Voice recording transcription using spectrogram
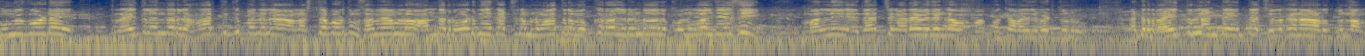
గుమిగూడి రైతులందరూ ఆర్థిక ఇబ్బందులు నష్టపడుతున్న సమయంలో అందరూ రోడ్డు మీదకి వచ్చినప్పుడు మాత్రం ఒక్కరోజు రెండు రోజులు కొనుగోలు చేసి మళ్ళీ యథార్థంగా అదే విధంగా పక్క వదిలిపెడుతున్నారు. అంటే రైతులు అంటే ఇంత చులకన అడుగుతున్నాం.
